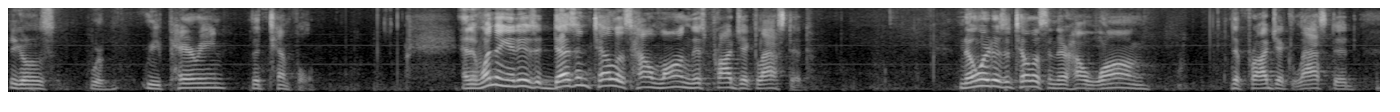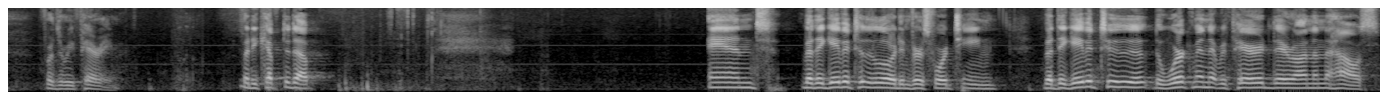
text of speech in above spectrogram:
He goes, we're repairing the temple. And the one thing it is, it doesn't tell us how long this project lasted. Nowhere does it tell us in there how long the project lasted for the repairing. But he kept it up. And but they gave it to the Lord in verse 14. But they gave it to the, workmen that repaired thereon in the house.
